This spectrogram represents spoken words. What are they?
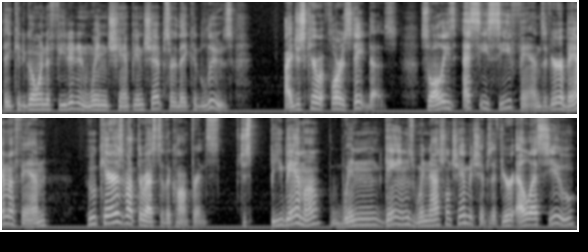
They could go undefeated and win championships or they could lose. I just care what Florida State does. So all these SEC fans, if you're a Bama fan, who cares about the rest of the conference? Just be Bama, win games, win national championships. If you're LSU,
